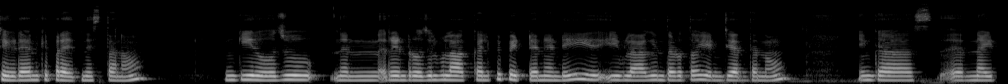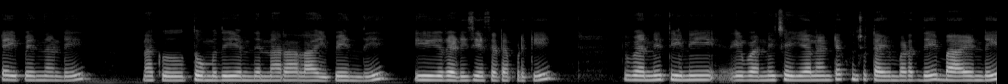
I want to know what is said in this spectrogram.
చేయడానికి ప్రయత్నిస్తాను. ఇంక ఈరోజు నేను రెండు రోజులు వ్లాగ్ కలిపి పెట్టానండి. ఈ వ్లాగ్ ఇంతటితో ఎండ్ చేద్దాను. ఇంకా నైట్ అయిపోయిందండి. నాకు తొమ్మిది ఎనిమిదిన్నర అలా అయిపోయింది. ఈ రెడీ చేసేటప్పటికి. ఇవన్నీ తిని ఇవన్నీ చెయ్యాలంటే కొంచెం టైం పడుద్ది. బాయ్ అండి.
